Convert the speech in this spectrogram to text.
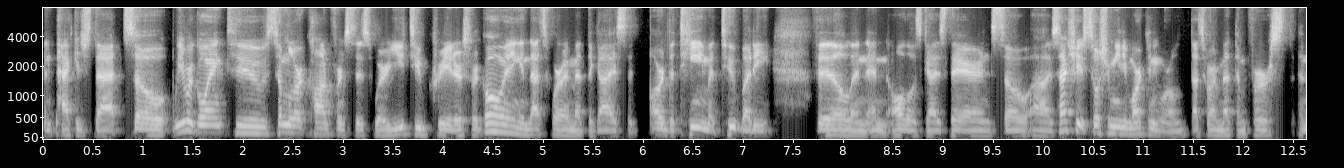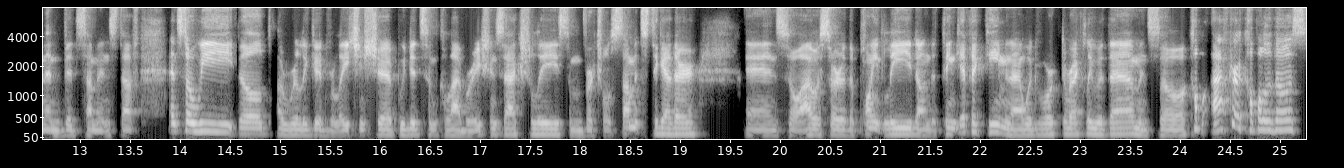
and package that. So we were going to similar conferences where YouTube creators were going, and that's where I met the guys that are the team at TubeBuddy, Phil and and all those guys there. And so uh, it's actually a social media marketing world. That's where I met them first, and then Vid and stuff. And so we built a really good relationship. We did some collaborations actually, some virtual summits together. And so I was sort of the point lead on the Thinkific team, and I would work directly with them. And so a couple after a couple of those,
